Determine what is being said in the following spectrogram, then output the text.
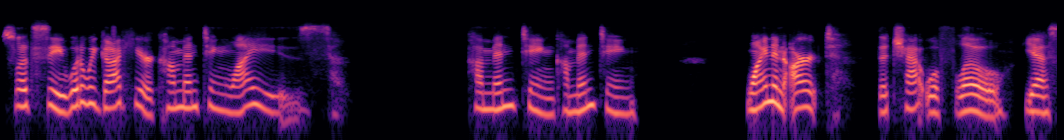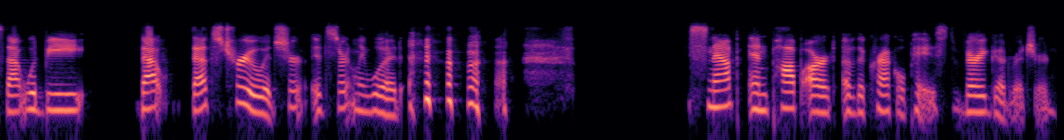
So let's see, what do we got here? Commenting wise. Commenting, commenting. Wine and art, the chat will flow. Yes, that would be that that's true. It sure it certainly would. snap and pop art of the crackle paste. Very good, Richard.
